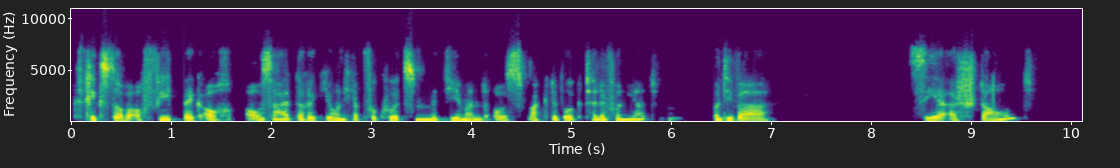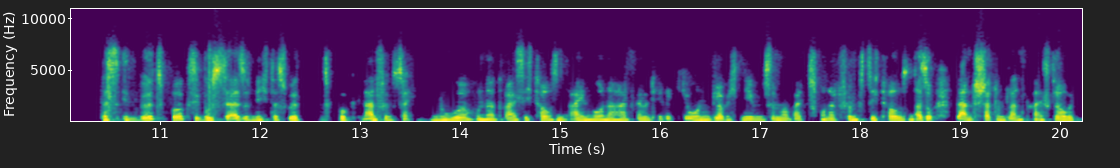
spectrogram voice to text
kriegst du aber auch Feedback auch außerhalb der Region. Ich habe vor kurzem mit jemand aus Magdeburg telefoniert und die war sehr erstaunt, dass in Würzburg, sie wusste also nicht, dass Würzburg in Anführungszeichen nur 130.000 Einwohner hat. Wenn wir die Regionen, glaube ich, nehmen, sind wir bei 250.000, also Land, Stadt und Landkreis, glaube ich.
